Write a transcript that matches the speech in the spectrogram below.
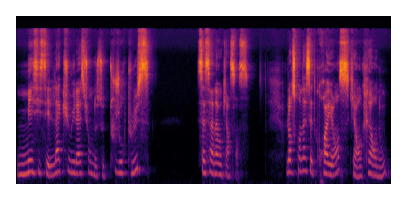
Mais si c'est l'accumulation de ce toujours plus, ça, ça n'a aucun sens. Lorsqu'on a cette croyance qui est ancrée en nous,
